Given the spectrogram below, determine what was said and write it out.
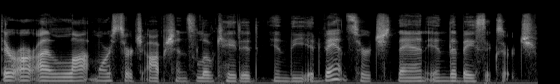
There are a lot more search options located in the advanced search than in the basic search.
